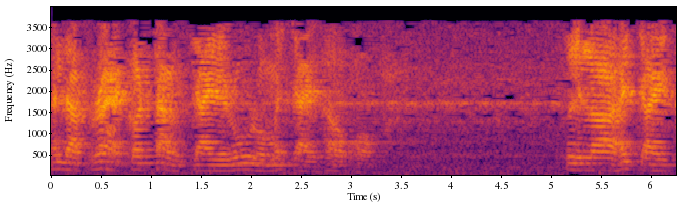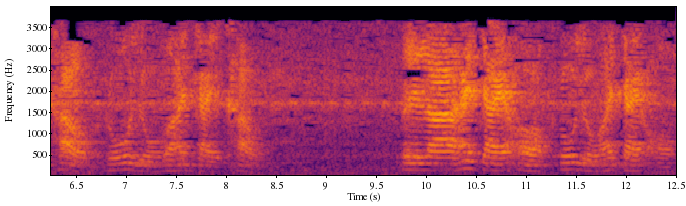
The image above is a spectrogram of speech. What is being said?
อันดับแรกก็ตั้งใจรู้ลมหายใจเข้าออก เวลาให้ใจเข้า รู้อยู่ว่าให้ใจเข้า เวลาให้ใจออก รู้อยู่ให้ใจออก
